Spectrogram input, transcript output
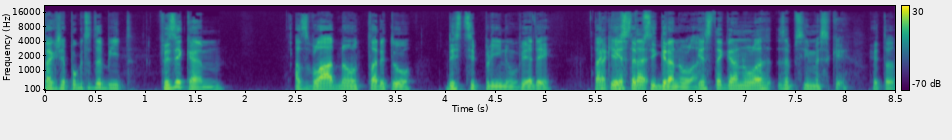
Takže pokud chcete být fyzikem a zvládnout tady tu disciplínu vědy, tak, tak jeste, jeste psí granule. Jeste granule ze psí misky. Je to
